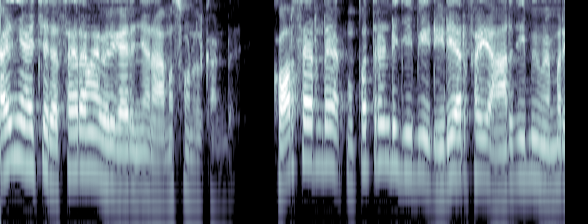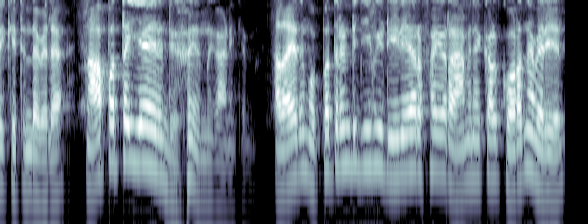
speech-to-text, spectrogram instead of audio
കഴിഞ്ഞ ആഴ്ച രസകരമായ ഒരു കാര്യം ഞാൻ ആമസോണിൽ കണ്ട്. കോർസെയറിന്റെ മുപ്പത്തിരണ്ട് G B D D R five ആറ് ജി ബി മെമ്മറി കിറ്റിന്റെ വില നാൽപ്പത്തയ്യായിരം രൂപ എന്ന് കാണിക്കുന്നു. അതായത് മുപ്പത്തിരണ്ട് G B D D R five റാമിനേക്കാൾ കുറഞ്ഞ വിലയിൽ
